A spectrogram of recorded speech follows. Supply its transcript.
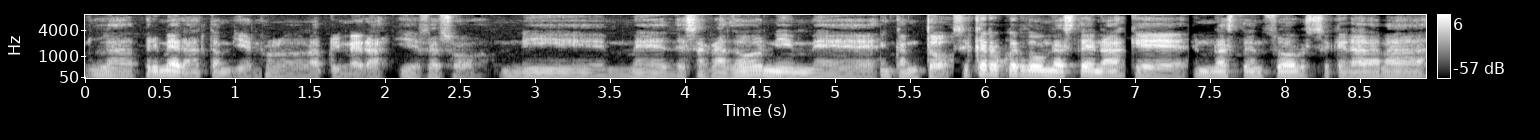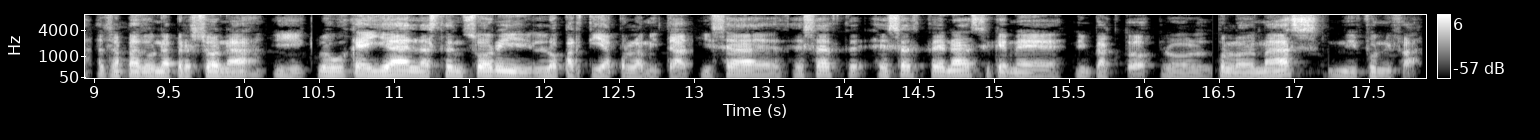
La primera también, la primera. Y es eso, ni me desagradó ni me encantó. Sí que recuerdo una escena que en un ascensor se quedaba atrapado una persona y luego caía el ascensor y lo partía por la mitad. Y esa, esa, esa escena sí que me impactó. Pero por lo demás, ni fu ni fa.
